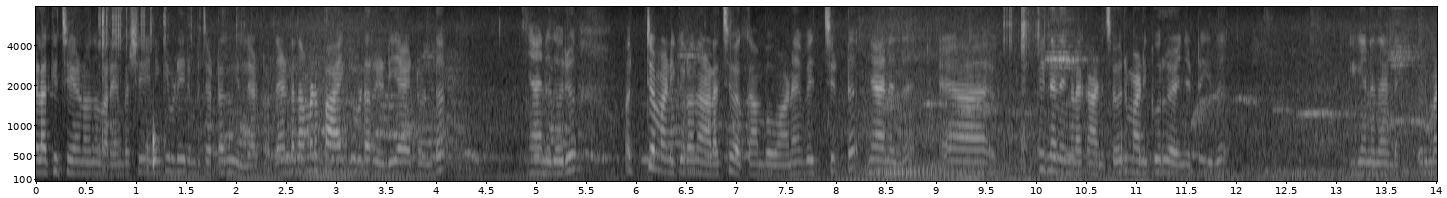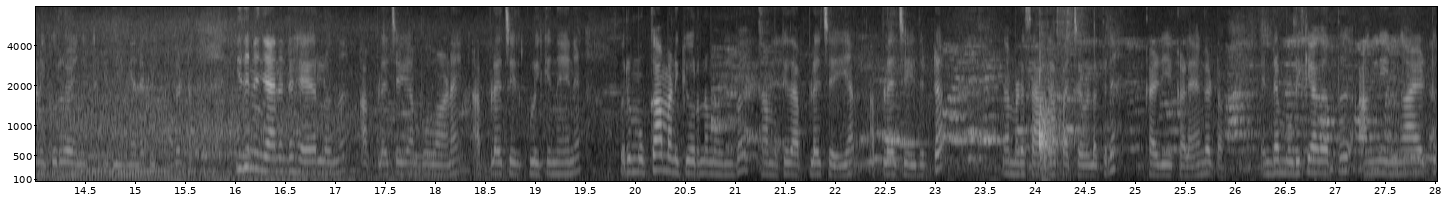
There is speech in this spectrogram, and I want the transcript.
ഇളക്കി ചെയ്യണമെന്ന് പറയും. പക്ഷേ എനിക്കിവിടെ ഇരുമ്പ് ചട്ടകം ഇല്ല കേട്ടോ. അതുകൊണ്ട് നമ്മുടെ പായ്ക്ക് ഇവിടെ റെഡി ആയിട്ടുണ്ട്. ഞാനിതൊരു ഒറ്റ മണിക്കൂറൊന്ന് അടച്ച് വെക്കാൻ പോവാണ്. വെച്ചിട്ട് ഞാനിത് പിന്നെ നിങ്ങളെ കാണിച്ചു ഒരു മണിക്കൂർ കഴിഞ്ഞിട്ട് ഇത് ഇങ്ങനെ വേണ്ടേ ഒരു മണിക്കൂർ കഴിഞ്ഞിട്ട് ഇത് ഇങ്ങനെ കിട്ടും കേട്ടോ. ഇതിന് ഞാൻ എന്റെ ഹെയറിലൊന്ന് അപ്ലൈ ചെയ്യാൻ പോവാണ്. അപ്ലൈ ചെയ്ത് കുളിക്കുന്നതിന് ഒരു മുക്കാൽ മണിക്കൂറിന് മുമ്പ് നമുക്കിത് അപ്ലൈ ചെയ്യാം. അപ്ലൈ ചെയ്തിട്ട് നമ്മുടെ സാധാ പച്ചവെള്ളത്തിൽ കഴുകി കളയാം കേട്ടോ. എന്റെ മുടിക്കകത്ത് അങ്ങ് ഇങ്ങായിട്ട്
